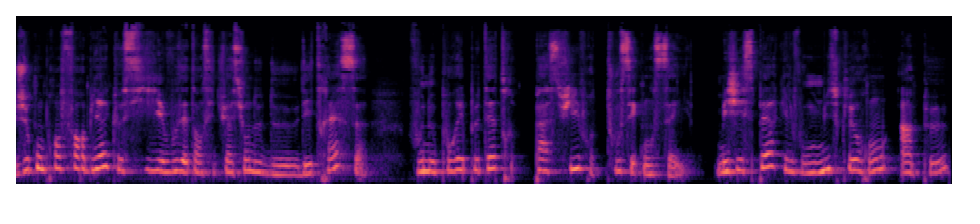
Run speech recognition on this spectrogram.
Je comprends fort bien que si vous êtes en situation de, détresse, vous ne pourrez peut-être pas suivre tous ces conseils. Mais j'espère qu'ils vous muscleront un peu,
